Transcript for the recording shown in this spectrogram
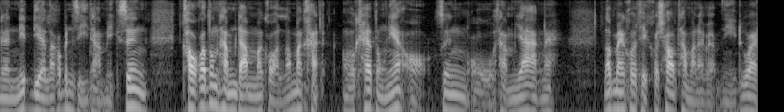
เงินนิดเดียวแล้วก็เป็นสีดำอีก ซึ่งเขาก็ต้องทำดำมาก่อนแล้วมาขัดเอาแค่ตรงนี้ออก ซึ่งโอ้โหทำยากนะ แล้ว Microtech ก็ชอบทำอะไรแบบนี้ด้วย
